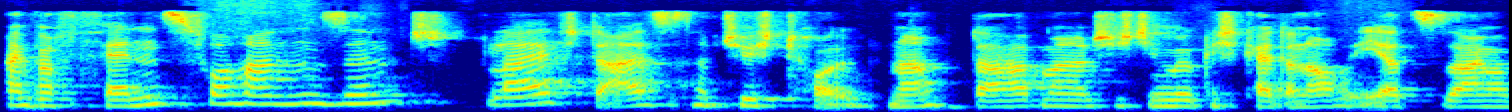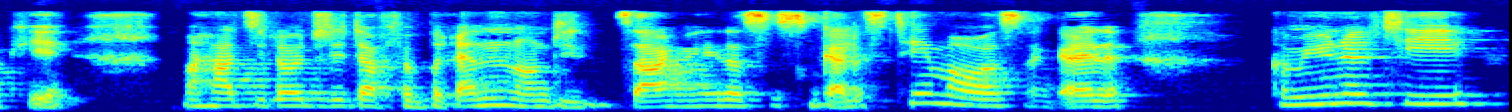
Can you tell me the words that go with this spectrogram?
einfach Fans vorhanden sind, vielleicht, da ist es natürlich toll. Ne? Da hat man natürlich die Möglichkeit dann auch eher zu sagen, okay, man hat die Leute, die dafür brennen und die sagen, hey, das ist ein geiles Thema, was ist eine geile Community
